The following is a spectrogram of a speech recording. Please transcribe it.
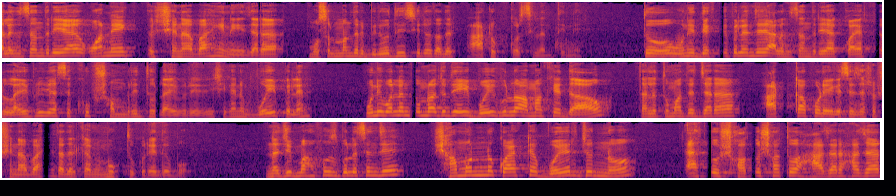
আলেকজান্দ্রিয়ায় অনেক সেনাবাহিনী যারা মুসলমানদের বিরোধী ছিল, তাদের আটক করছিলেন তিনি। তো উনি দেখতে পেলেন যে আলেকজান্দ্রিয়া কয়েকটা লাইব্রেরি আছে, খুব সমৃদ্ধ লাইব্রেরি, সেখানে বই পেলেন। উনি বললেন, তোমরা যদি এই বইগুলো আমাকে দাও, তাহলে তোমাদের যারা আটকা পড়ে গেছে যেসব সেনাবাহিনী, তাদেরকে আমি মুক্ত করে দেব। নাজিব মাহফুজ বলেছেন যে সামান্য কয়েকটা বইয়ের জন্য এত শত শত হাজার হাজার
